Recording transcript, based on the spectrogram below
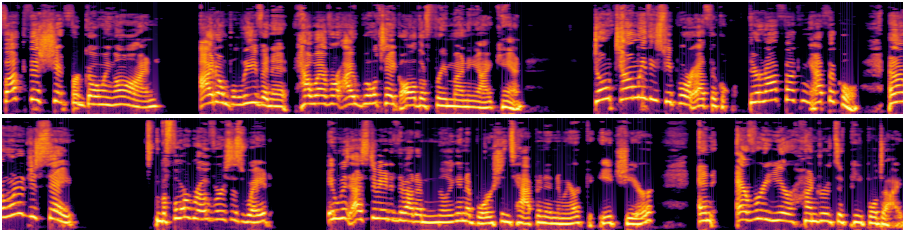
fuck this shit for going on. I don't believe in it. However, I will take all the free money I can. Don't tell me these people are ethical. They're not fucking ethical. And I want to just say, before Roe versus Wade, it was estimated that about a million abortions happened in America each year. And every year, hundreds of people died.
